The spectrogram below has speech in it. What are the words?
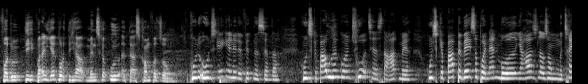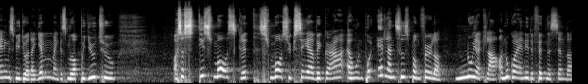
får du de, hvordan hjælper du de her mennesker ud af deres comfort zone? Hun, hun skal ikke ind i det fitnesscenter. Hun skal bare ud og gå en tur til at starte med. Hun skal bare bevæge sig på en anden måde. Jeg har også lavet sådan nogle træningsvideoer derhjemme, man kan smide op på YouTube. Og så de små skridt, små succeser vil gøre, at hun på et eller andet tidspunkt føler, nu er jeg klar, og nu går jeg ind i det fitnesscenter.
